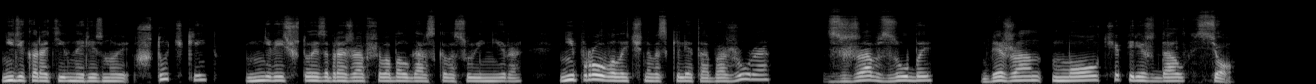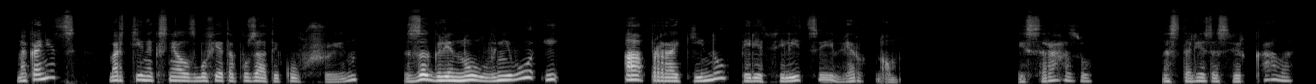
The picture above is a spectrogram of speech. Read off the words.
ни декоративной резной штучки, ни весь что изображавшего болгарского сувенира, ни проволочного скелета абажура. Сжав зубы, Бежан молча переждал все. Наконец Мартинек снял с буфета пузатый кувшин, заглянул в него и опрокинул перед Фелицией вверх. И сразу на столе засверкало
